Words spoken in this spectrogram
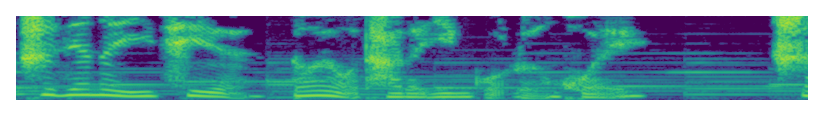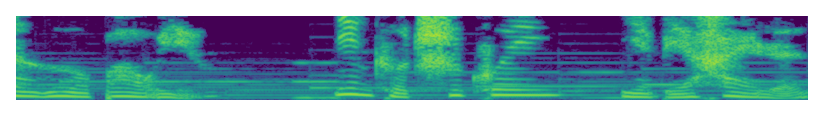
世间的一切都有它的因果轮回，善恶报应，宁可吃亏也别害人，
